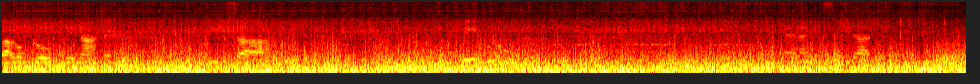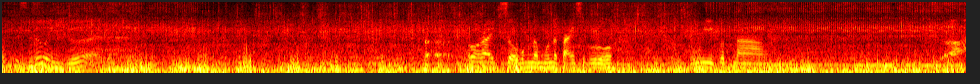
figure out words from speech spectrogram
bagong GoPro natin. Dito sa main road. And I can say that it's doing good. Alright, so wag na muna tayo siguro umikot ng ah,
